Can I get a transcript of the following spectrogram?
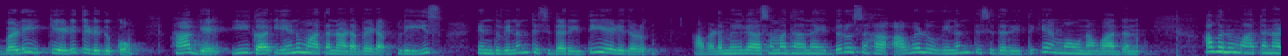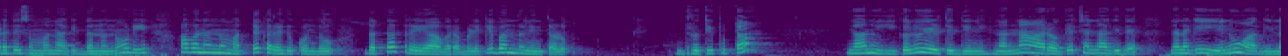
ಬಳಿ ಕೇಳಿ ತಿಳಿದುಕೋ. ಹಾಗೆ ಈಗ ಏನು ಮಾತನಾಡಬೇಡ, ಪ್ಲೀಸ್, ಎಂದು ವಿನಂತಿಸಿದ ರೀತಿ ಹೇಳಿದಳು. ಅವಳ ಮೇಲೆ ಅಸಮಾಧಾನ ಇದ್ದರೂ ಸಹ ಅವಳು ವಿನಂತಿಸಿದ ರೀತಿಗೆ ಮೌನವಾದನು. ಅವನು ಮಾತನಾಡದೆ ಸುಮ್ಮನಾಗಿದ್ದನ್ನು ನೋಡಿ ಅವನನ್ನು ಮತ್ತೆ ಕರೆದುಕೊಂಡು ದತ್ತಾತ್ರೇಯ ಅವರ ಬಳಿಗೆ ಬಂದು ನಿಂತಳು. ಧೃತಿ ಪುಟ್ಟ ನಾನು ಈಗಲೂ ಹೇಳ್ತಿದ್ದೀನಿ, ನನ್ನ ಆರೋಗ್ಯ ಚೆನ್ನಾಗಿದೆ. ನನಗೆ ಏನೂ ಆಗಿಲ್ಲ.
